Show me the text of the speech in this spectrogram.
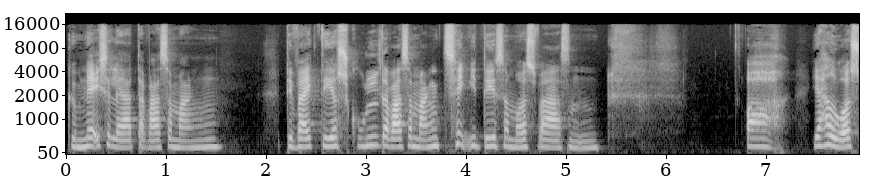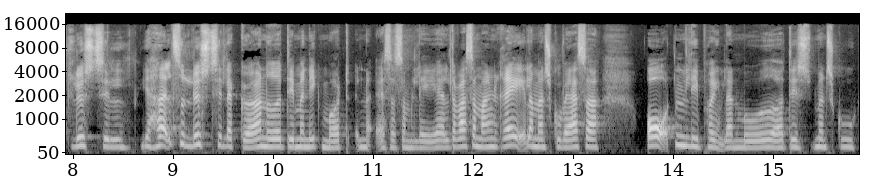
gymnasielærer, der var så mange, det var ikke det, jeg skulle, der var så mange ting i det, som også var sådan, åh, jeg havde jo også lyst til, jeg havde altid lyst til at gøre noget af det, man ikke måtte, altså som lærer. Der var så mange regler, man skulle være så ordentlig på en eller anden måde, og det, man skulle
